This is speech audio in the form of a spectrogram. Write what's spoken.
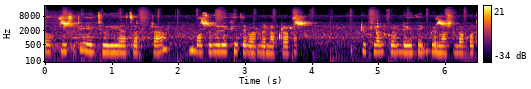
টক মিষ্টি এই ঝুরি আচারটা বছর ধরে খেতে পারবেন আপনারা। একটু খেয়াল করলে দেখবেন মশলা কত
